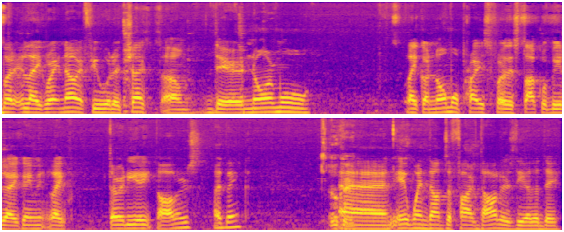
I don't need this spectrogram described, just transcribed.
But like right now, if you would have checked, um, their normal, like a normal price for the stock would be like I mean, like thirty eight dollars, I think. Okay. and it went down to five dollars the other day,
